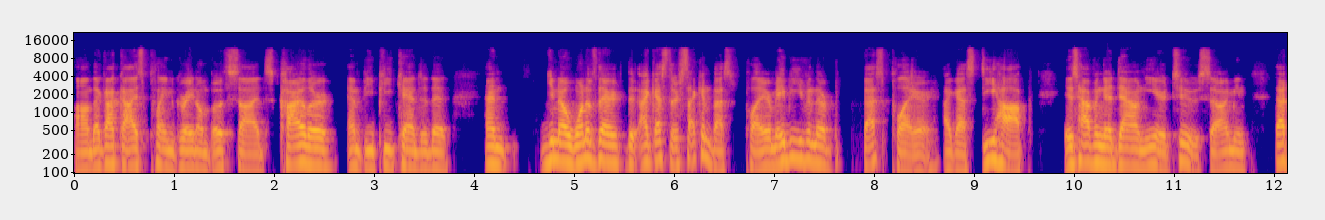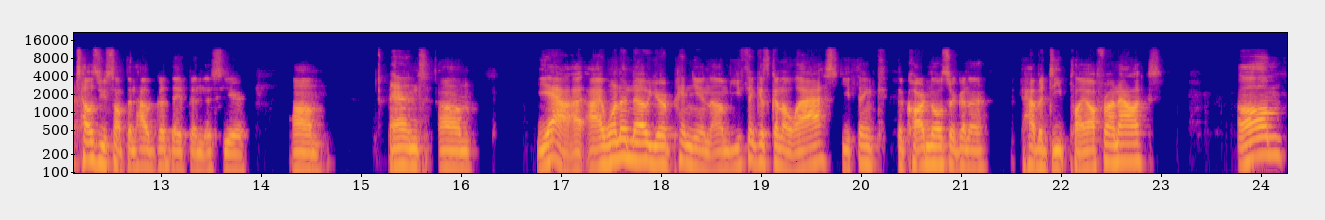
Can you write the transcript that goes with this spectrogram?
Um, they got guys playing great on both sides. Kyler, MVP candidate, and you know one of their, I guess their second best player, maybe even their best player, I guess D Hop is having a down year too. So I mean that tells you something how good they've been this year. Um, and um, yeah, I, I want to know your opinion. Um, you think it's gonna last? You think the Cardinals are gonna have a deep playoff run, Alex? Um,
